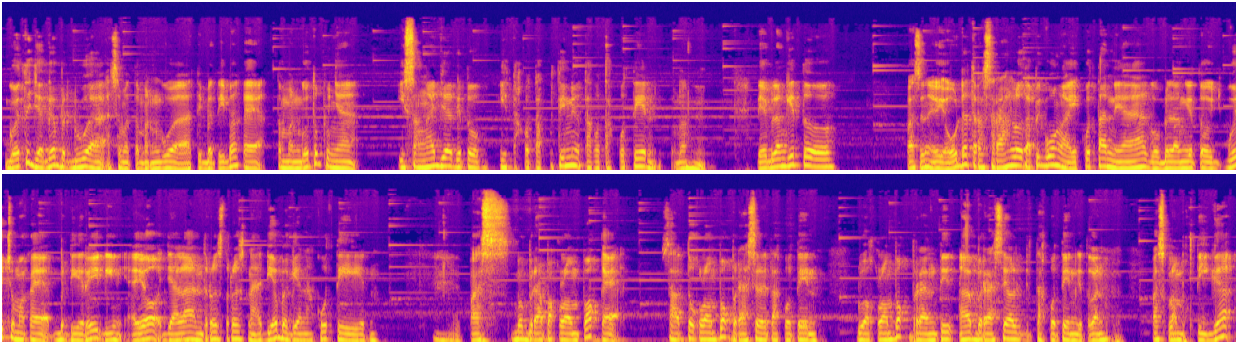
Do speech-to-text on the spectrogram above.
gue tuh jaga berdua sama teman gue tiba-tiba kayak teman gue tuh punya iseng aja gitu. Ih takut takutin yuk takut takutin Hmm. dia bilang gitu. Pas ya udah terserah lu tapi gue nggak ikutan ya. Gue bilang gitu. Gue cuma kayak berdiri di ayo jalan terus terus. Nah dia bagian nakutin. Pas beberapa kelompok kayak satu kelompok berhasil ditakutin. Dua kelompok berhenti eh, berhasil ditakutin gitu kan. Pas kelompok tiga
